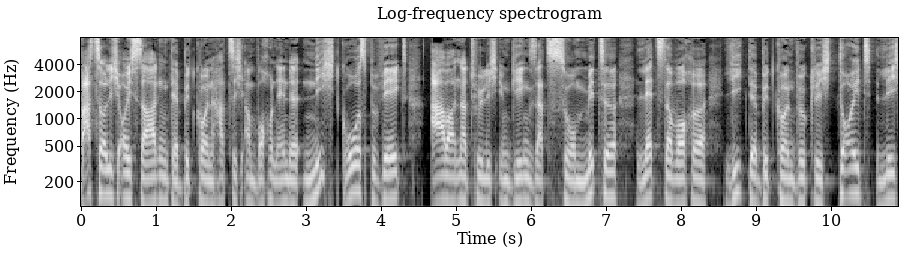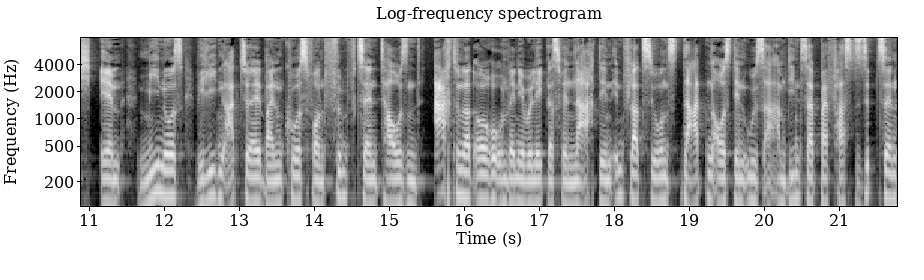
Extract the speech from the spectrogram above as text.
Was soll ich euch sagen? Der Bitcoin hat sich am Wochenende nicht groß bewegt, aber natürlich im Gegensatz zur Mitte letzter Woche liegt der Bitcoin wirklich deutlich im Minus. Wir liegen aktuell bei einem Kurs von 15.000 800 Euro und wenn ihr überlegt, dass wir nach den Inflationsdaten aus den USA am Dienstag bei fast 17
